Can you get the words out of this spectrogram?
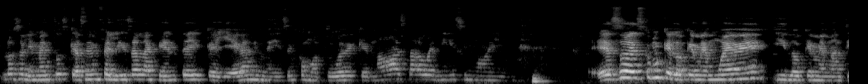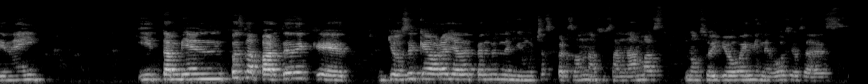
los alimentos que hacen feliz a la gente y que llegan y me dicen como tú de que no, está buenísimo y eso es como que lo que me mueve y lo que me mantiene ahí. Y también pues la parte de que yo sé que ahora ya dependen de mí muchas personas, o sea, nada más no soy yo y mi negocio, o sea, es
